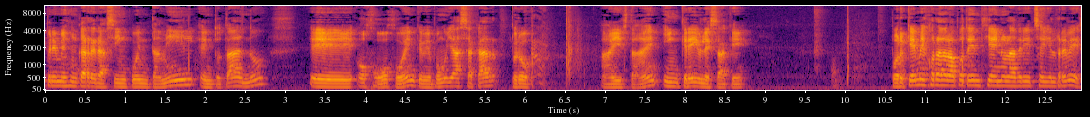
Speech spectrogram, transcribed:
premios en carrera 50.000 en total, ¿no? Eh, ojo, ojo, ¿eh? Que me pongo ya a sacar pro. Ahí está, ¿eh? Increíble saque. ¿Por qué he mejorado la potencia y no la derecha y el revés?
